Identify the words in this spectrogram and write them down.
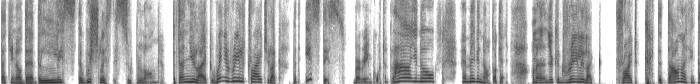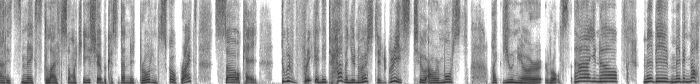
that you know the the list, the wish list is super long. But then you like when you really try to like, but is this very important? Ah, you know, eh, maybe not. Okay, I mean, you could really like try to cut it down. I think that it makes the life so much easier because then it broadens the scope, right? So okay, do we really need to have a university degrees to our most like junior roles. Ah you know maybe maybe not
